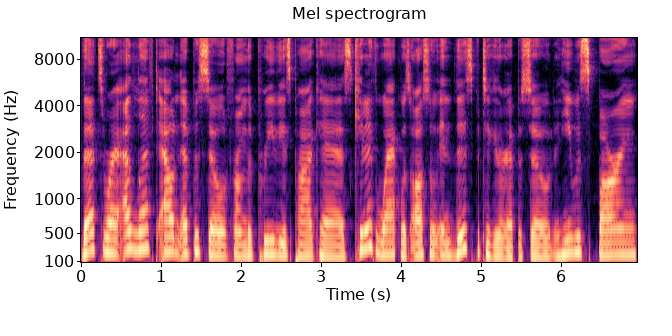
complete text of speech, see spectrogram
That's right. I left out an episode from the previous podcast. Kenneth Wack was also in this particular episode, and he was sparring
